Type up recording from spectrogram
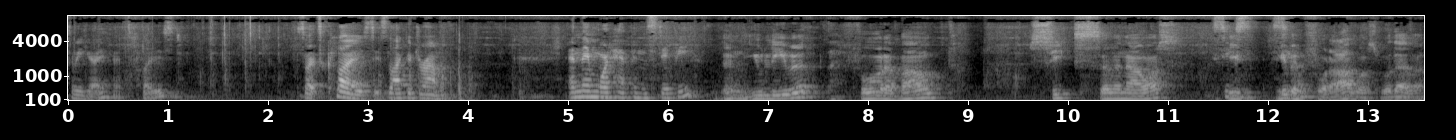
There we go, that's closed. So it's closed, it's like a drum. And then what happens, Steffi? Then you leave it for about six, seven hours. Six- even, even four hours, whatever.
